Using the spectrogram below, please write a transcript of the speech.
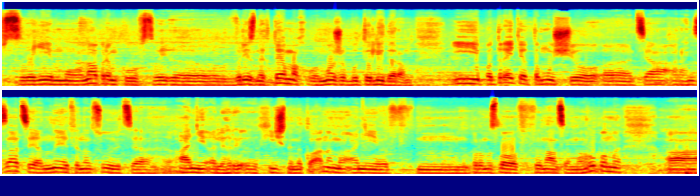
в- своєму напрямку, в, е, в різних темах може бути лідером. І по-третє, тому що е, ця організація не фінансується ані олігархічними кланами, ані промислово-фінансовими групами. А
